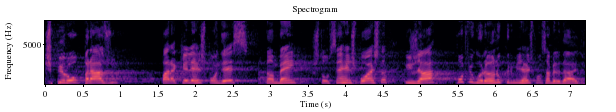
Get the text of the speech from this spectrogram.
expirou o prazo para que ele respondesse. Também estou sem resposta e já configurando o crime de responsabilidade.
